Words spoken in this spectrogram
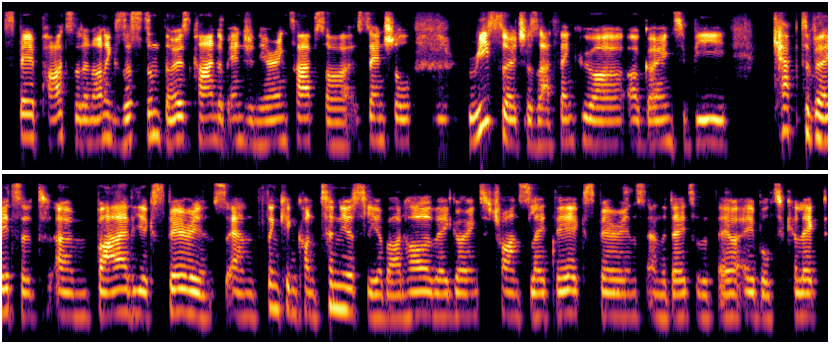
spare parts that are non-existent. Those kind of engineering types are essential. Researchers, I think, who are, are going to be captivated um, by the experience and thinking continuously about how are they're going to translate their experience and the data that they are able to collect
